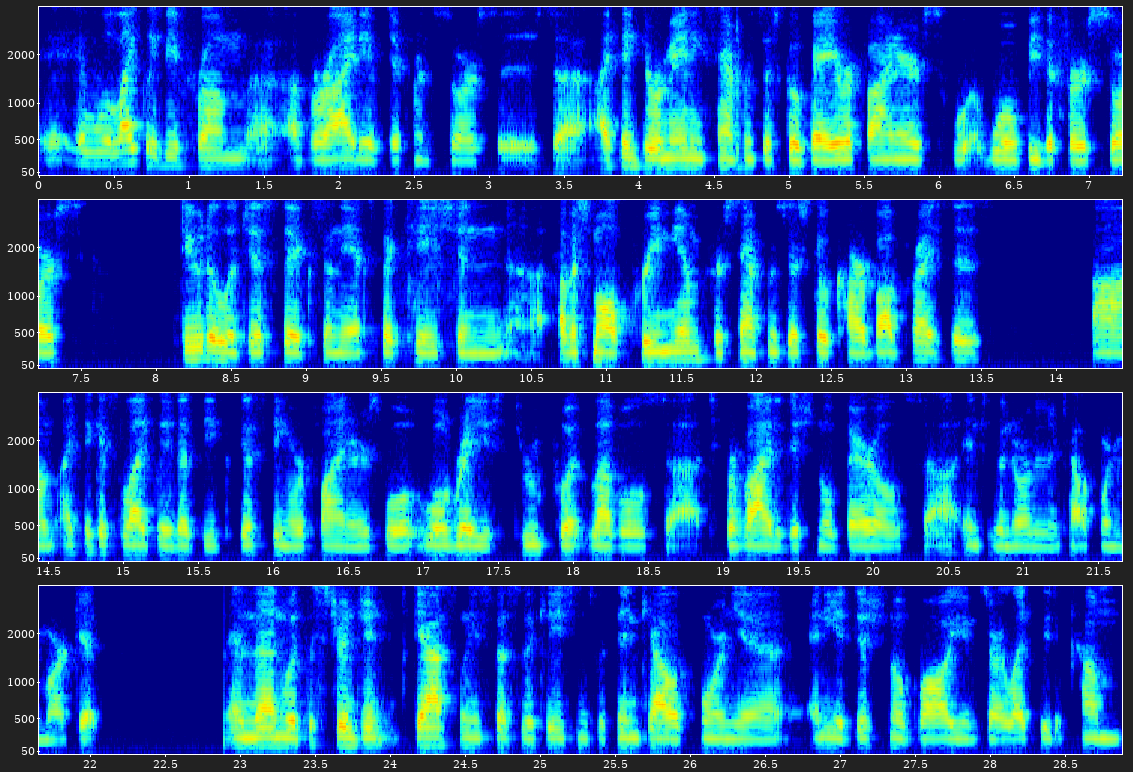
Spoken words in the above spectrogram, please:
It will likely be from a variety of different sources. Uh, I think the remaining San Francisco Bay refiners w- will be the first source. Due to logistics and the expectation uh, of a small premium for San Francisco CARBOB prices, um, I think it's likely that the existing refiners will, will raise throughput levels uh, to provide additional barrels uh, into the Northern California market. And then with the stringent gasoline specifications within California, any additional volumes are likely to come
